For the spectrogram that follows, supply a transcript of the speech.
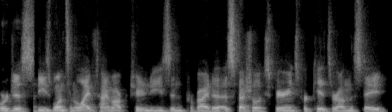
or just these once in a lifetime opportunities and provide a, a special experience for kids around the state.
